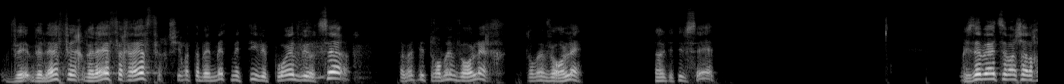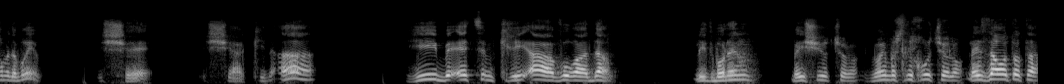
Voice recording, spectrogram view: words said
ולהפך, ולהפך, להפך, שאם אתה באמת מטיב ופועל ויוצר, אתה באמת מתרומם והולך, מתרומם ועולה. אתה מתייטיב שאת. וזה בעצם מה שאנחנו מדברים, ש, שהקנאה היא בעצם קריאה עבור האדם להתבונן באישיות שלו, להתבונן בשליחות שלו, לזהות אותה,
